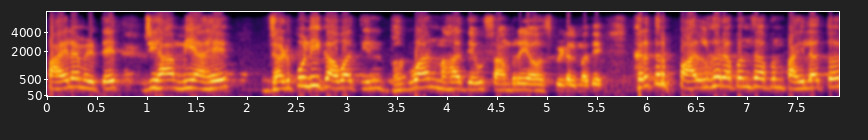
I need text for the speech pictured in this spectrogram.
पाहायला मिळते. जी हा मी आहे झडपोली गावातील भगवान महादेव सांबरे या हॉस्पिटलमध्ये. खरं तर पालघर आपण जर आपण पाहिला तर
